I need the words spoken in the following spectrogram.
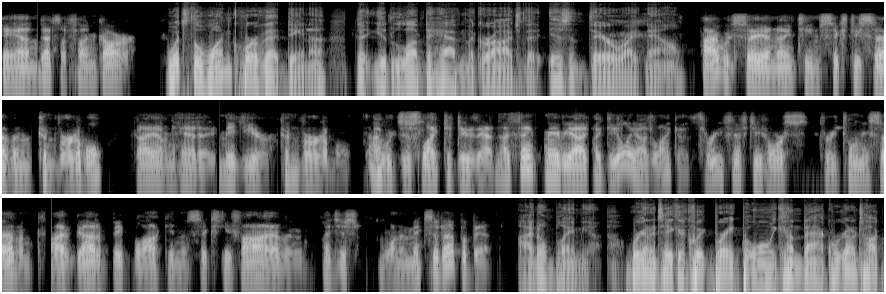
And that's a fun car. What's the one Corvette, Dana, that you'd love to have in the garage that isn't there right now? I would say a 1967 convertible. I haven't had a mid-year convertible. I would just like to do that. And I think maybe I ideally I'd like a 350 horse 327. I've got a big block in the 65 and I just want to mix it up a bit. I don't blame you. We're going to take a quick break, but when we come back, we're going to talk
